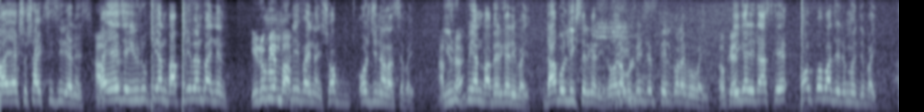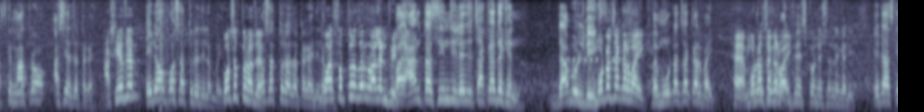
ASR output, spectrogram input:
ভাই একশো ষাট সিসি এনএস ভাই আচ্ছা। এই যে ইউরোপিয়ান বাপ নেবেন ভাই নেন। ইউরোপিয়ান। মডিফাই নাই সব অরিজিনাল আছে ভাই। আচ্ছা। ইউরোপিয়ান বাপের গাড়ি ভাই ডাবল ডিক্সের গাড়ি রয়্যাল Double ফেল করাইবো ভাই। এই গাড়িটা আজকে অল্প বাজেটের মধ্যে ভাই আজকে মাত্র আশি হাজার টাকায়। আশি হাজার? এটাও পঁচাত্তরে দিলাম ভাই। পঁচাত্তর হাজার? পঁচাত্তর হাজার টাকায় দিলাম। পঁচাত্তর হাজার রয়্যাল এনফিল্ড ভাই আনটা সিনজিল যে চাকা দেখেন ডাবল ডিক্স মোটর চাকার বাইক ভাই মোটা চাকার বাইক হ্যাঁ, মোটা চাকার বাইক। ফ্রেশ কন্ডিশনের গাড়ি। এটা আজকে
